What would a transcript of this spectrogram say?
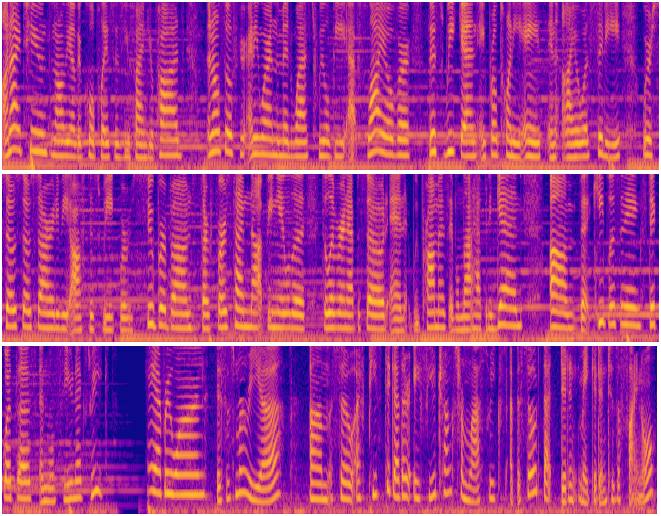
on iTunes and all the other cool places you find your pods. And also, if you're anywhere in the Midwest, we will be at Flyover this weekend, April 28th in Iowa City. We're so, so sorry to be off this week. We're super bummed. It's our first time not being able to deliver an episode, and we promise it will not happen again. Um, but keep listening, stick with us, and we'll see you next week. Hey everyone, this is Maria. Um, so I've pieced together a few chunks from last week's episode that didn't make it into the final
